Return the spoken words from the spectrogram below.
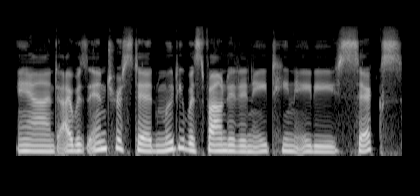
and I was interested. Moody was founded in 1886.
